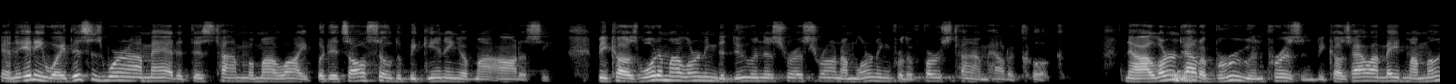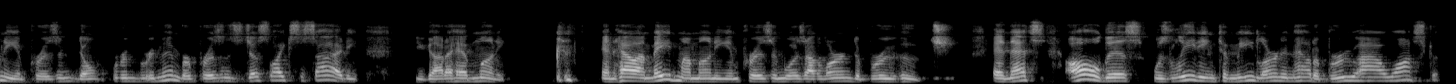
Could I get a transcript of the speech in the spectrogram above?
And anyway, this is where I'm at at this time of my life, but it's also the beginning of my odyssey. Because what am I learning to do in this restaurant? I'm learning for the first time how to cook. Now I learned how to brew in prison because how I made my money in prison. Don't re- remember, prison's just like society. You got to have money. and how I made my money in prison was I learned to brew hooch. And that's all this was leading to me learning how to brew ayahuasca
